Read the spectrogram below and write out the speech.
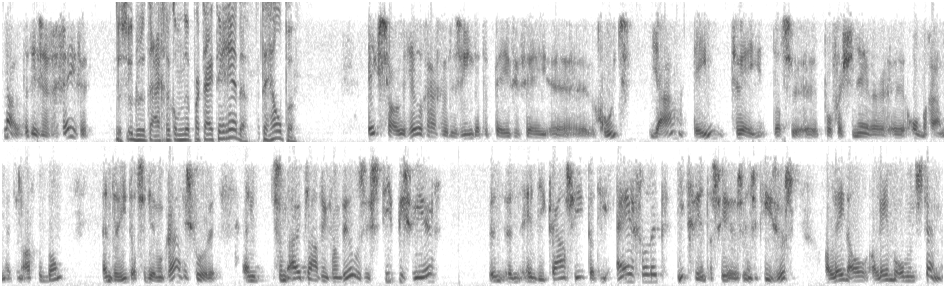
Nou, dat is een gegeven. Dus u doet het eigenlijk om de partij te redden, te helpen. Ik zou heel graag willen zien dat de PVV eh, groeit. Ja, één. Twee, dat ze eh, professioneler eh, omgaan met hun achterban. En drie, dat ze democratisch worden. En zo'n uitlating van Wilders is typisch weer een, een indicatie dat hij eigenlijk niet geïnteresseerd is in zijn kiezers. Alleen, al, alleen maar om hun stem.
